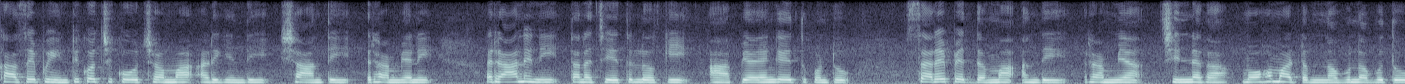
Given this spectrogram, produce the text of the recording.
కాసేపు ఇంటికొచ్చి కూర్చోమ్మా అడిగింది శాంతి రమ్యని. రాణిని తన చేతుల్లోకి ఆప్యాయంగా ఎత్తుకుంటూ సరే పెద్దమ్మ అంది రమ్య చిన్నగా మొహమాటం నవ్వు నవ్వుతూ.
